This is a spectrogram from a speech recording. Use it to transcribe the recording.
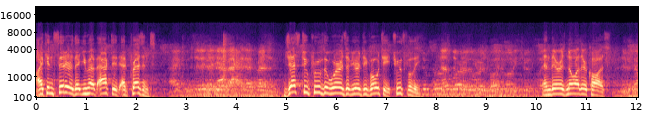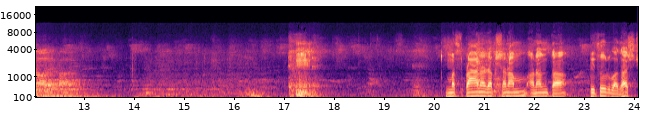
I consider that you have acted at present just to prove the words of your devotee truthfully. and there is no other cause. মৎপ্রাণরক্ষণম অনন্ত পিতুর্বধশ্চ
